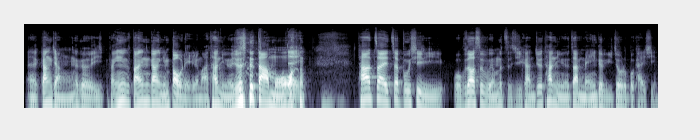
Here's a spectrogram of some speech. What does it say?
呃，刚讲那个，反正反正刚刚已经爆雷了嘛，他女儿就是 大魔王。他在这部戏里，我不知道师傅有没有仔细看，就是他女儿在每一个宇宙都不开心。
